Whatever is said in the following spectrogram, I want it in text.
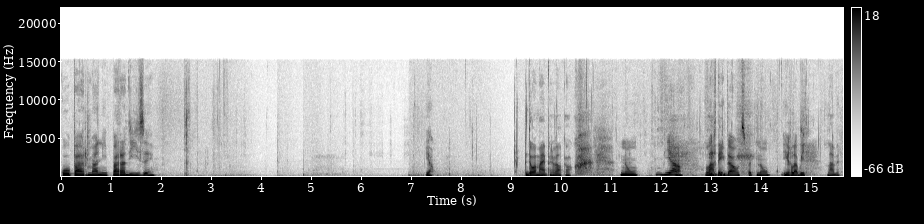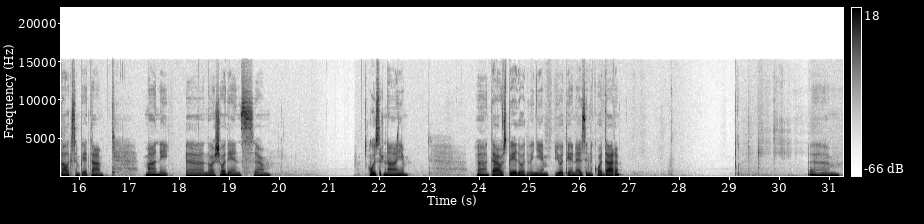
kopā ar mani paradīzē. Jā, Domāju par vēl kaut ko. nu, jā, Labi. ir tik daudz, bet nu, ir labi. Labi, paliksim pie tā. Mani no šodienas um, uzrunāja uh, Tēvs piedod viņiem, jo tie nezina, ko dara. Um,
